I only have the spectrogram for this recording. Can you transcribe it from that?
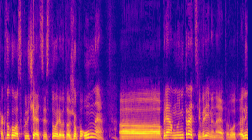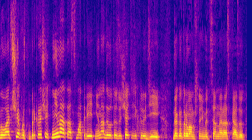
как только у вас включается история, вот эта жопа умная, э, прям, ну, не тратьте время на это, вот. Либо вообще просто прекращайте. Не надо смотреть, не надо вот изучать этих людей, да, которые вам что-нибудь ценное рассказывают.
